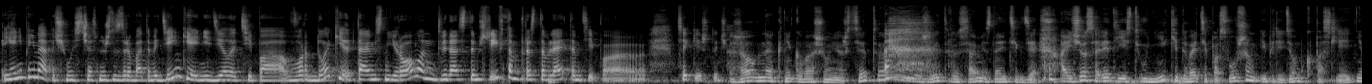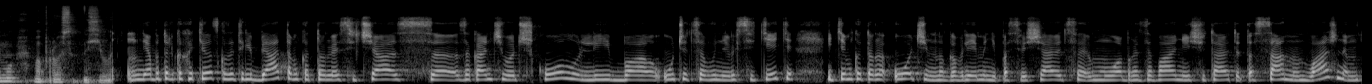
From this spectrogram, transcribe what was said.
я не понимаю, почему сейчас нужно зарабатывать деньги, а не делать, типа, в Word-доке Times New Roman 12 шрифтом проставлять там, типа, всякие штучки. Жалобная книга вашего университета лежит, вы сами знаете где. А еще совет есть у Ники, давайте послушаем и перейдем к последнему вопросу на сегодня. Я бы только хотела сказать ребятам, которые сейчас э, заканчивают школу, либо учатся в университете, и тем, которые очень много времени посвящают своему образованию и считают это самым важным,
